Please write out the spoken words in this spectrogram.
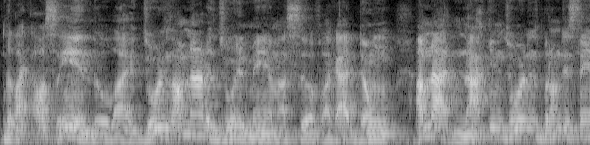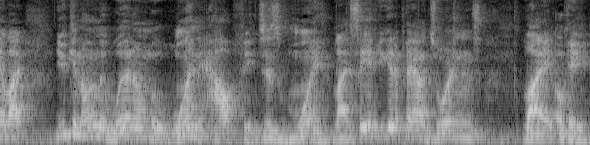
But like I was saying though, like Jordans, I'm not a Jordan man myself. Like I don't, I'm not knocking Jordans, but I'm just saying like you can only wear them with one outfit, just one. Like say if you get a pair of Jordans, like okay,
